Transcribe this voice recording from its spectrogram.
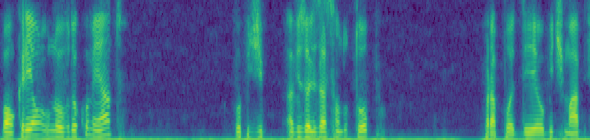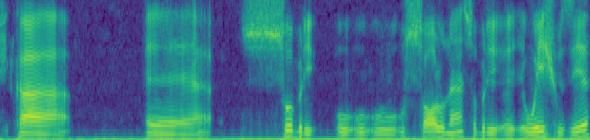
Bom, criei um novo documento. Vou pedir a visualização do topo para poder o bitmap ficar é, sobre o, o, o, solo, né, sobre o eixo Z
